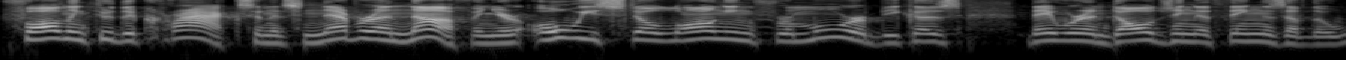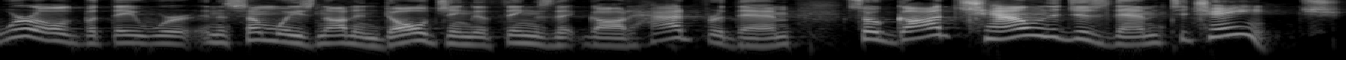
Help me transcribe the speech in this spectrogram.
falling through the cracks and it's never enough, and you're always still longing for more because they were indulging the things of the world, but they were, in some ways, not indulging the things that God had for them. So God challenges them to change,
